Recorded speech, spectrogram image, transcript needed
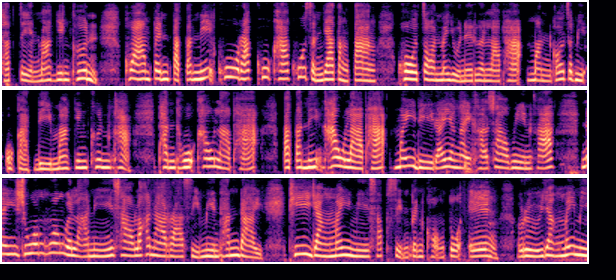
ชัดเจนมากยิ่งขึ้นความเป็นปัตตนิคู่รักคู่ค้าคู่สัญญาต่างๆ โคจรมาอยู่ในเรือนลาภะมันก็จะมีโอกาสดีมากยิ่งขึ้นค่ะ พันธุเข้าลาภะปัตตนิเข้าลาภะไม่ดีได้ยังไงคะ ชาวมีนคะ ในช่วงห่วงเวลานี้ชาวลัคนาราศีมีนท่านใด ที่ยังไม่มีทรัพย์สินเป็นของตัวเอง หรือยังไม่มี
